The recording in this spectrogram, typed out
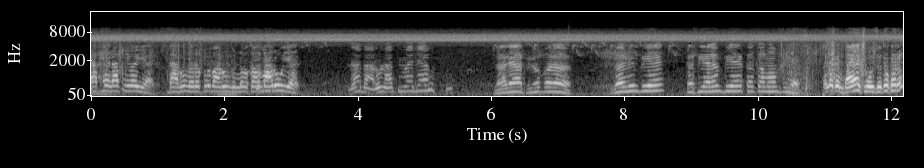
તાપમાં ના પીવાય યાર. દારૂ નરકલું બારું ગંડો ખાવ દારૂ યાર. લે દારૂ ના પીવાય લે. ના લે પીવો પર. ગરમી પીએ કસી આરામ પીએ કતો આમ પીએ? એટલે ગંધાયા છો છો તો ખરો.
